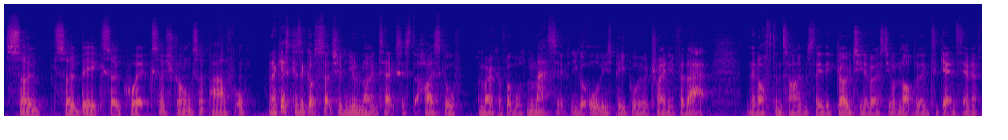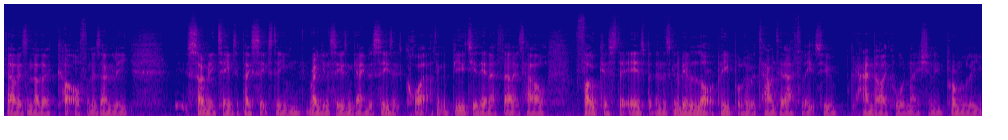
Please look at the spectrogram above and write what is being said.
so so big, so quick, so strong, so powerful. And I guess because they've got such a, you'll know in Texas that high school American football is massive. And you've got all these people who are training for that. And then oftentimes they either go to university or not, but then to get into the NFL is another cut off. And there's only so many teams that play 16 regular season games a season. It's quite, I think the beauty of the NFL is how focused it is. But then there's going to be a lot of people who are talented athletes who hand eye coordination who probably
